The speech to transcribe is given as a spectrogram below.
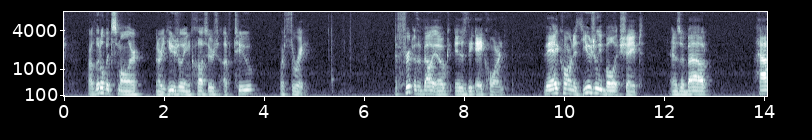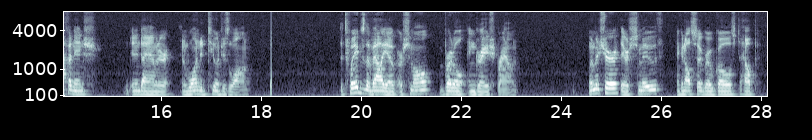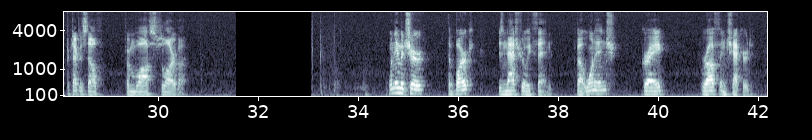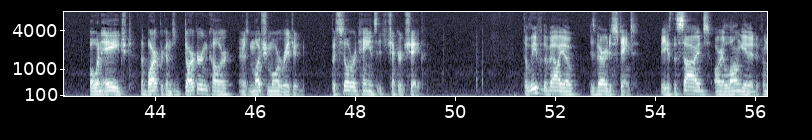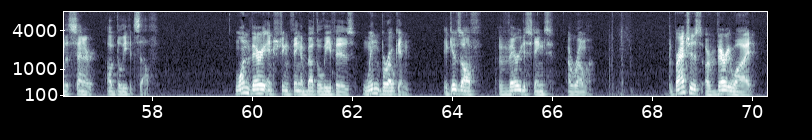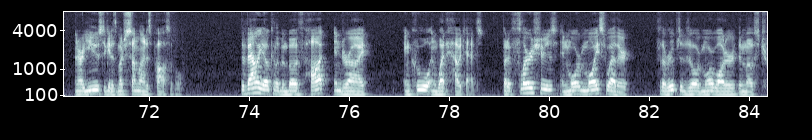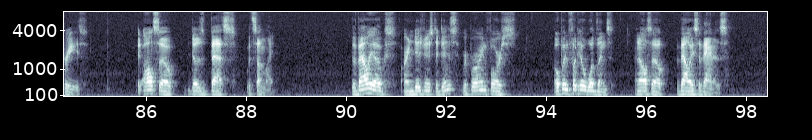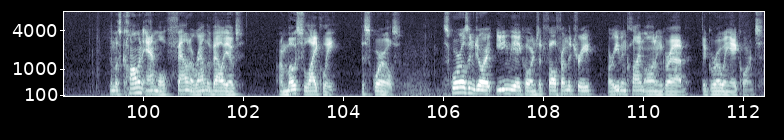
are a little bit smaller and are usually in clusters of 2 or 3. The fruit of the valley oak is the acorn. The acorn is usually bullet shaped and is about half an inch in diameter and 1 to 2 inches long. The twigs of the valley oak are small, brittle, and grayish brown. When mature, they are smooth and can also grow galls to help protect itself from wasps' larvae. When immature, the bark is naturally thin, about one inch, gray, rough, and checkered. But when aged, the bark becomes darker in color and is much more rigid, but still retains its checkered shape. The leaf of the oak is very distinct because the sides are elongated from the center of the leaf itself. One very interesting thing about the leaf is, when broken, it gives off a very distinct aroma. The branches are very wide and are used to get as much sunlight as possible. The valley oak can live in both hot and dry and cool and wet habitats but it flourishes in more moist weather, for the roots absorb more water than most trees. It also does best with sunlight. The valley oaks are indigenous to dense riparian forests, open foothill woodlands, and also valley savannas. The most common animal found around the valley oaks are most likely the squirrels. Squirrels enjoy eating the acorns that fall from the tree or even climb on and grab the growing acorns.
